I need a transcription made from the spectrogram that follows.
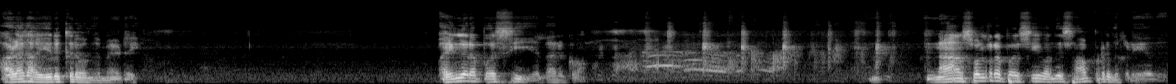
அழகாக இருக்கிறவங்க மேடை. பயங்கர பசி எல்லாருக்கும். நான் சொல்ற பசி வந்து சாப்பிட்றது கிடையாது.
